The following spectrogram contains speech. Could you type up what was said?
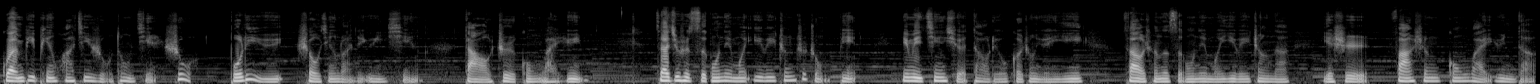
管壁平滑肌蠕动减弱，不利于受精卵的运行，导致宫外孕。再就是子宫内膜异位症这种病，因为经血倒流各种原因造成的子宫内膜异位症呢，也是发生宫外孕的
